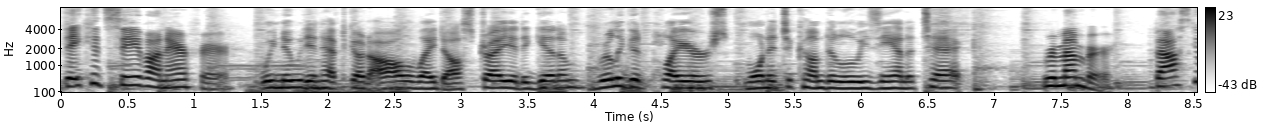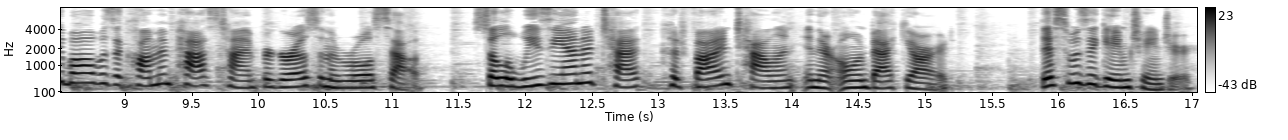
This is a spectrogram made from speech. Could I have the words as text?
they could save on airfare. We knew we didn't have to go to all the way to Australia to get them. Really good players wanted to come to Louisiana Tech. Remember, basketball was a common pastime for girls in the rural South so Louisiana Tech could find talent in their own backyard. This was a game changer.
